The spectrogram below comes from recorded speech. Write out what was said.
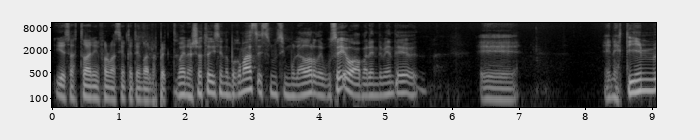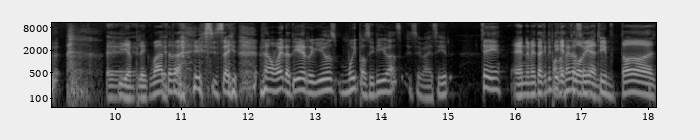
y esa es toda la información que tengo al respecto. Bueno, yo estoy diciendo un poco más. Es un simulador de buceo, aparentemente. Eh, en Steam. eh, Y en Play 4. está 16. No, bueno, tiene reviews muy positivas, se va a decir. Sí, en Metacritic estuvo en bien. Steam. Todo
